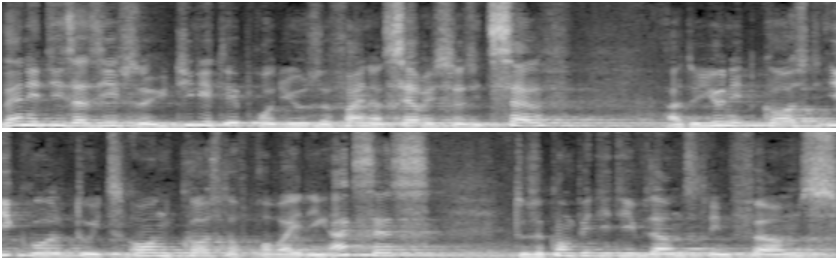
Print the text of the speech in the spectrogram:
Then it is as if the utility produces the final services itself at a unit cost equal to its own cost of providing access to the competitive downstream firms,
